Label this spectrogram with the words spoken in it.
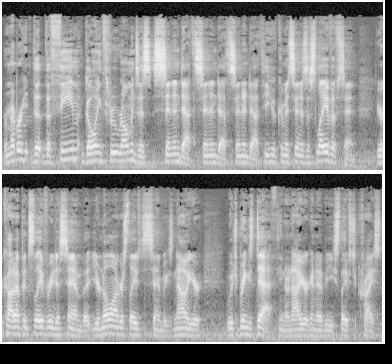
Remember, the, the theme going through Romans is sin and death, sin and death, sin and death. He who commits sin is a slave of sin. You're caught up in slavery to sin, but you're no longer slaves to sin because now you're, which brings death. You know, now you're going to be slaves to Christ.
